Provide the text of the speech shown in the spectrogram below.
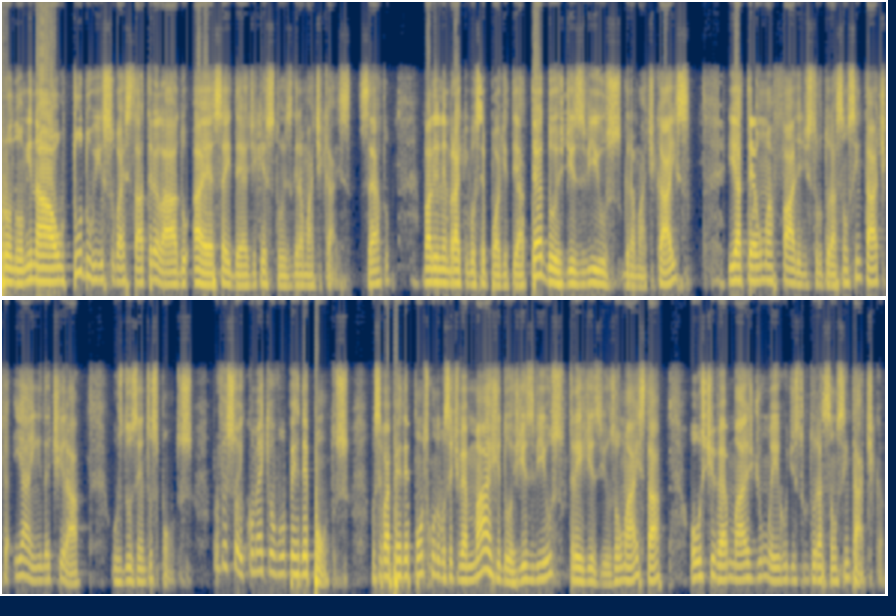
pronominal, tudo isso vai estar atrelado a essa ideia de questões gramaticais, certo? Vale lembrar que você pode ter até dois desvios gramaticais, e até uma falha de estruturação sintática e ainda tirar os 200 pontos. Professor, e como é que eu vou perder pontos? Você vai perder pontos quando você tiver mais de dois desvios, três desvios ou mais, tá? Ou se tiver mais de um erro de estruturação sintática.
